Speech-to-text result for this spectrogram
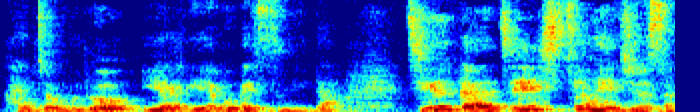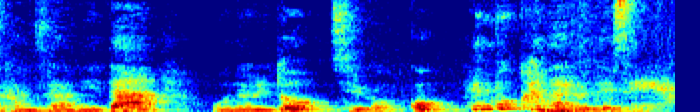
관점으로 이야기해 보겠습니다. 지금까지 시청해 주셔서 감사합니다. 오늘도 즐겁고 행복한 하루 되세요.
